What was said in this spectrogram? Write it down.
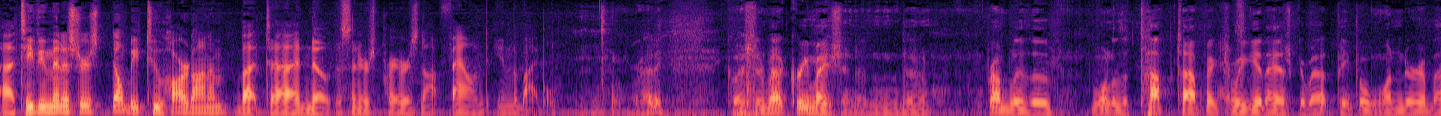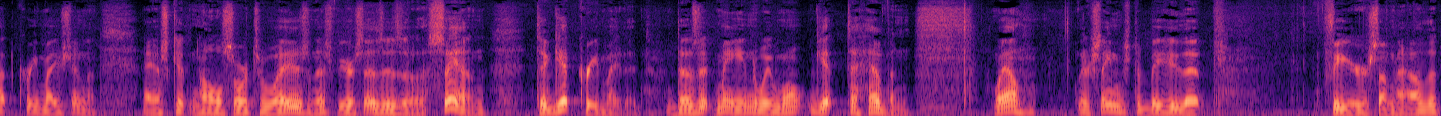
uh, TV ministers, don't be too hard on them, but uh, no, the sinner's prayer is not found in the Bible. Righty. Question about cremation, and uh, probably the one of the top topics Absolutely. we get asked about. People wonder about cremation and ask it in all sorts of ways. And this viewer says, "Is it a sin to get cremated? Does it mean we won't get to heaven?" Well, there seems to be that fear somehow that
